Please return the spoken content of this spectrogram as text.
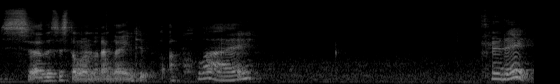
So this is the one that I'm going to apply today.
